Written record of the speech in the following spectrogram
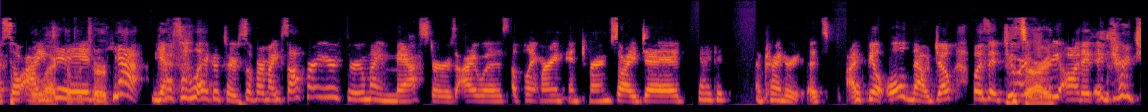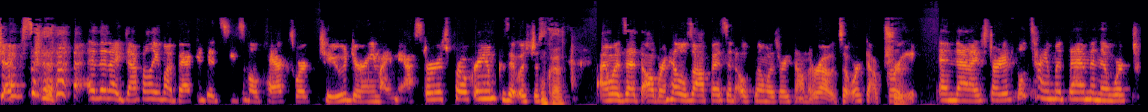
So I did. Yeah. Yeah. So lack of term. So for my sophomore year through my master's, I was a Plante Moran intern. So I did, I did I'm trying to. It's. I feel old now, Joe. Was it two or three audit internships? and then I definitely went back and did seasonal tax work too during my master's program because it was just. Okay. I was at the Auburn Hills office and Oakland was right down the road, so it worked out sure. great. And then I started full time with them, and then worked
